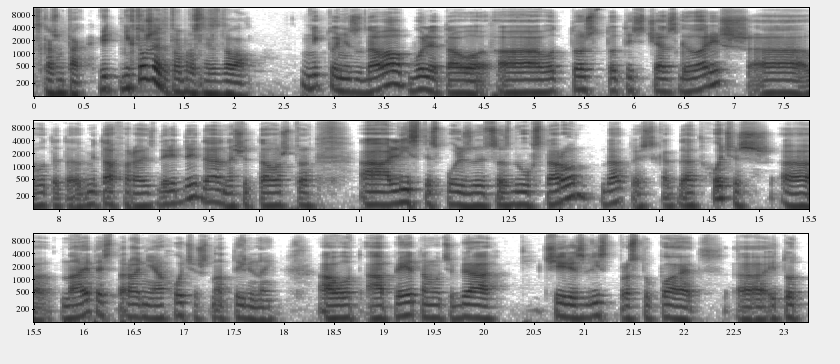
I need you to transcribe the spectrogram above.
скажем так. Ведь никто же этот вопрос не задавал. Никто не задавал. Более того, а, вот то, что ты сейчас говоришь, а, вот эта метафора из Дориды, да, насчет того, что а, лист используется с двух сторон, да, то есть когда ты хочешь на этой стороне, а хочешь на тыльной, а вот, а при этом у тебя через лист проступает и тот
